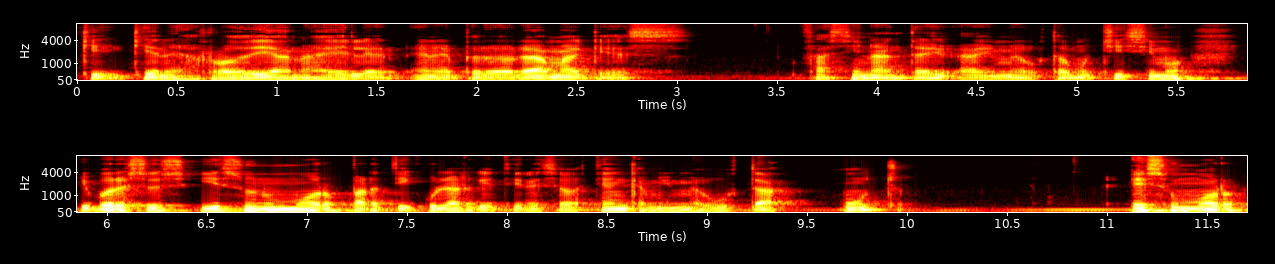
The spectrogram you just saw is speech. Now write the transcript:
que, quienes rodean a él en, el programa, que es fascinante, a mí, me gusta muchísimo. Y por eso es, y es un humor particular que tiene Sebastián que a mí me gusta mucho. Ese humor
